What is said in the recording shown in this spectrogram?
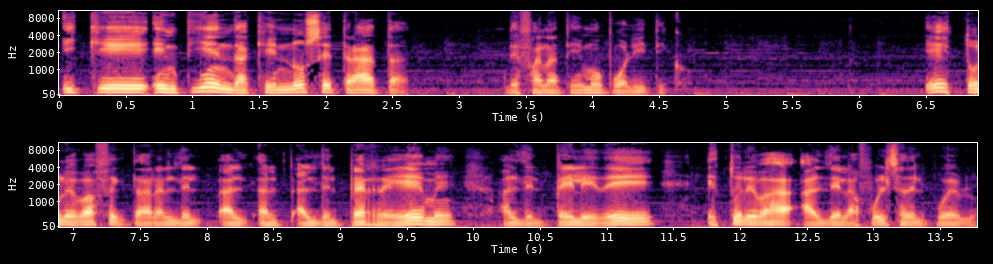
y que entienda que no se trata de fanatismo político. Esto le va a afectar al del, al, al, del PRM, al del PLD, esto le va al de la fuerza del pueblo.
